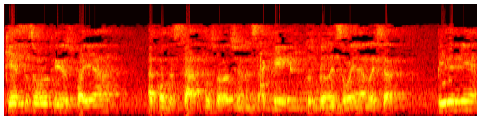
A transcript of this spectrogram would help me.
¿quién está seguro que Dios vaya a contestar tus oraciones, a que tus planes se vayan a realizar? Pide bien.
